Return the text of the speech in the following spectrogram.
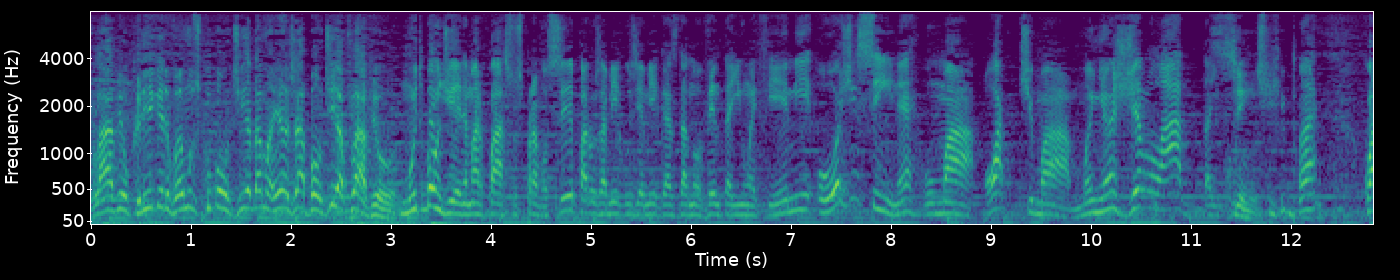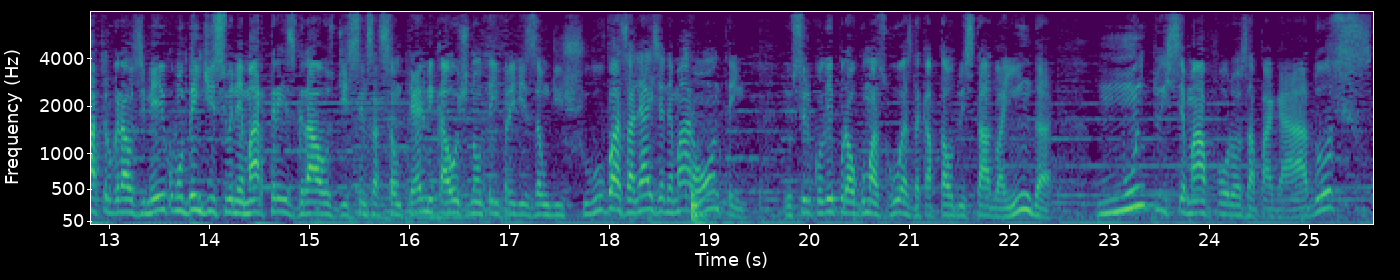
Flávio Krieger. Vamos com o bom dia da manhã já. Bom dia, Flávio. Muito bom dia, Neymar Passos, para você, para os amigos e amigas da 91 FM. Hoje sim, né? Uma ótima manhã gelada em Sim. Curitiba. 4 graus e meio, como bem disse o Enemar, 3 graus de sensação térmica. Hoje não tem previsão de chuvas. Aliás, Enemar, ontem eu circulei por algumas ruas da capital do estado ainda. Muitos semáforos apagados,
